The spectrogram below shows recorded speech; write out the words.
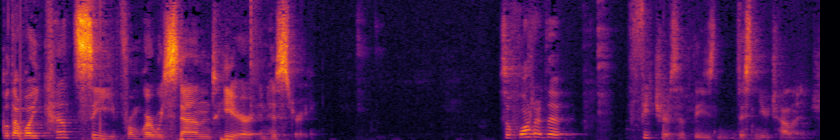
but that we can't see from where we stand here in history. So, what are the features of these, this new challenge?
